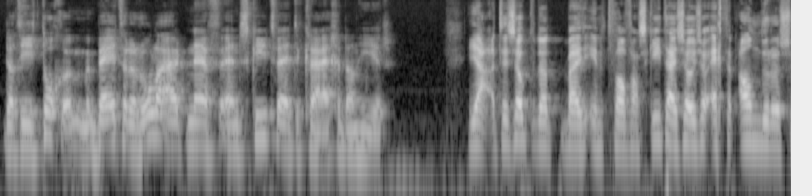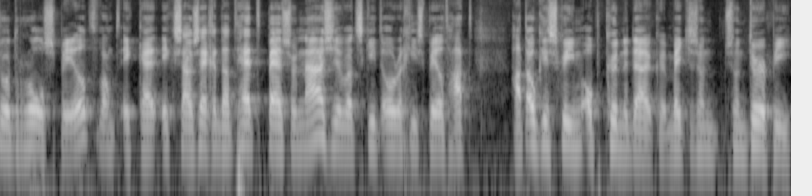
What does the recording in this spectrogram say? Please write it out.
Dat hij toch een betere rollen uit Nev en Skeet weet te krijgen dan hier. Ja, het is ook dat bij, in het geval van Skeet hij sowieso echt een andere soort rol speelt. Want ik, eh, ik zou zeggen dat het personage wat Skeet Ulrich speelt, had, had ook in Scream op kunnen duiken. Een beetje zo'n zo'n derpy.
